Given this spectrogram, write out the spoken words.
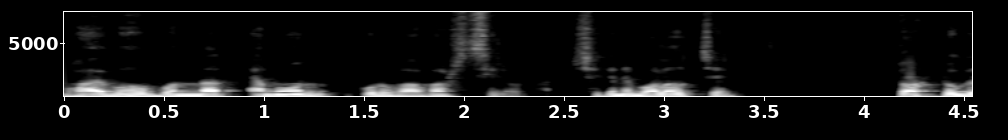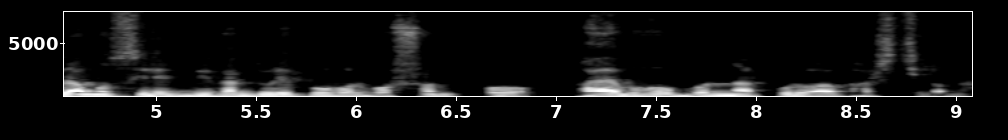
ভয়াবহ বন্যার এমন পূর্বাভাস ছিল না। সেখানে বলা হচ্ছে চট্টগ্রাম ও সিলেট বিভাগ জুড়ে প্রবল বর্ষণ ও ভয়াবহ বন্যার পূর্বাভাস ছিল না।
